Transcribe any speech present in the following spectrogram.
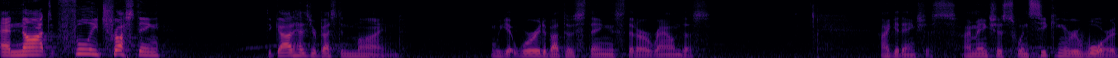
and not fully trusting that God has your best in mind. And we get worried about those things that are around us. I get anxious. I'm anxious when seeking reward.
